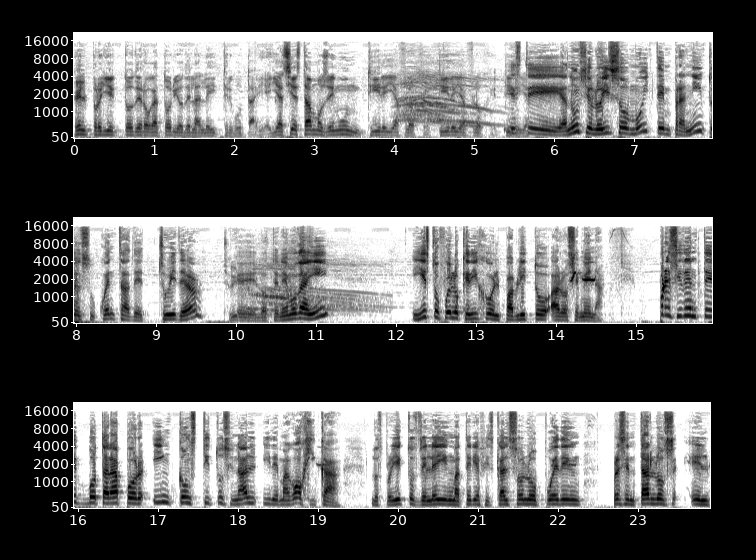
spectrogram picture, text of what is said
el proyecto derogatorio de la ley tributaria. Y así estamos en un tire y afloje, tire y afloje, tire y afloje. Este anuncio lo hizo muy tempranito en su cuenta de Twitter, Twitter. que lo tenemos ahí. Y esto fue lo que dijo el Pablito Arosemena. Presidente votará por inconstitucional y demagógica. Los proyectos de ley en materia fiscal solo pueden presentarlos el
